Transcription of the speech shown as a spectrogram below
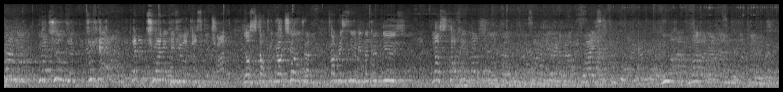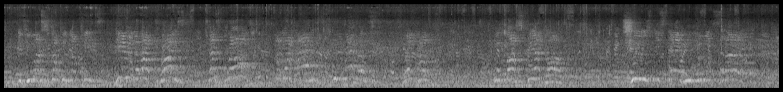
your children to hell when trying to give you a gospel tract? You're stopping your children from receiving the good news. You're stopping your children from hearing about Christ. You will have blood on your hands as a parent. If you are stopping your kids hearing about Christ, there's blood on your hands. Parents, wake up. You must fear God. Choose this day who you will.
